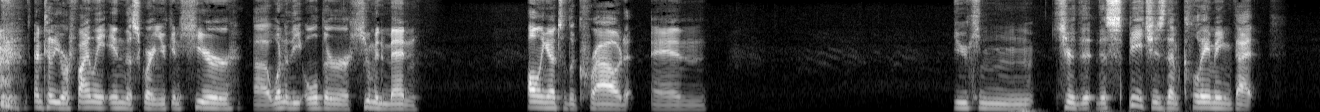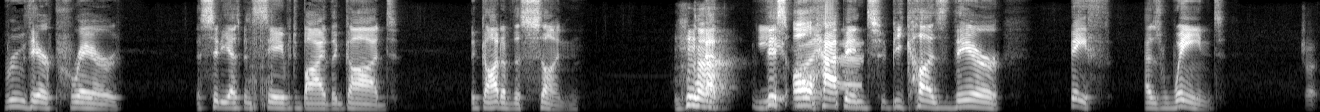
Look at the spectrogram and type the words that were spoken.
until you are finally in the square. and You can hear uh, one of the older human men calling out to the crowd, and you can hear the the speech is them claiming that through their prayer, the city has been saved by the god, the god of the sun. That this all happened because their faith has waned. Shut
